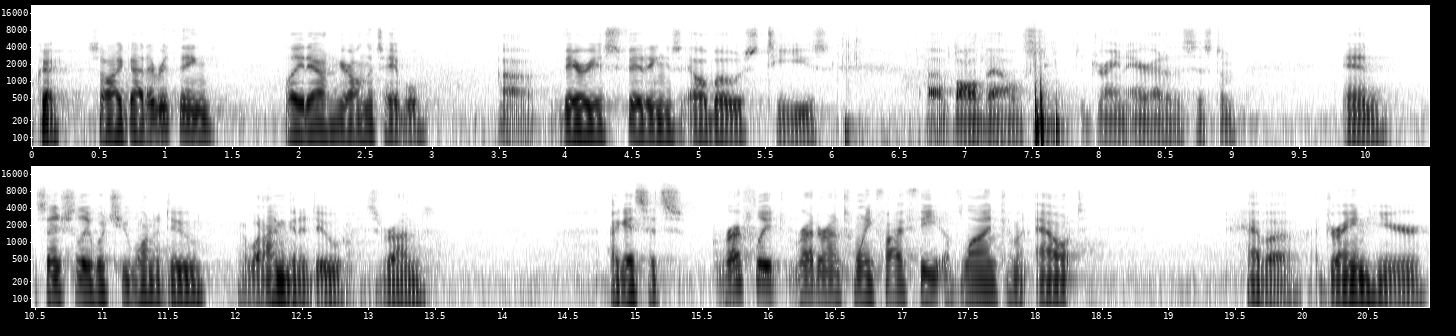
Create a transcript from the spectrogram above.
Okay, so I got everything laid out here on the table. Uh, various fittings, elbows, T's, uh, ball valves to drain air out of the system. And essentially what you want to do, or what I'm going to do, is run, I guess it's roughly right around 25 feet of line coming out, have a, a drain here,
